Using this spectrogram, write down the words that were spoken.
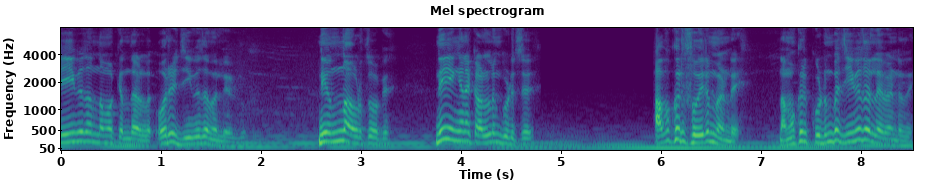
ജീവിതം നമുക്ക് എന്താ ഉള്ളത്? ഒരു ജീവിതമല്ലേ ഉള്ളൂ. നീ ഒന്ന് ഓർത്തു നോക്ക്. നീ ഇങ്ങനെ കള്ളും കുടിച്ച് അവക്കൊരു സ്വൈരം വേണ്ടേ? നമുക്കൊരു കുടുംബ ജീവിതമല്ലേ വേണ്ടത്?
